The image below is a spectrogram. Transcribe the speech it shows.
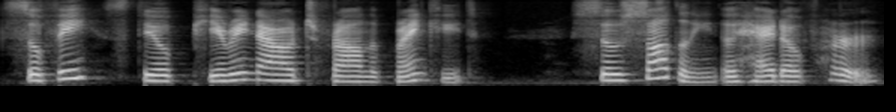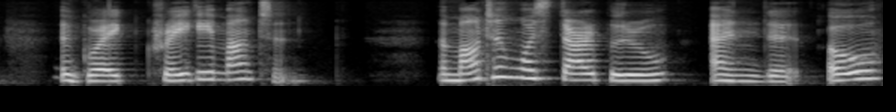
Sophie, still peering out from the blanket, saw suddenly ahead of her a great craggy mountain. The mountain was dark blue, and all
